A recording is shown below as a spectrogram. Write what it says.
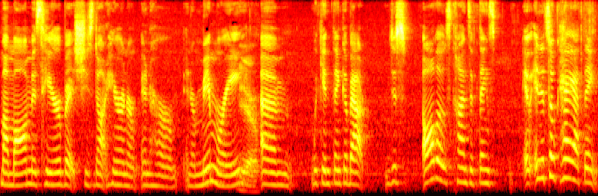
my mom is here, but she's not here in her in her in her memory. Yeah. Um, we can think about just all those kinds of things, and it's okay, I think,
